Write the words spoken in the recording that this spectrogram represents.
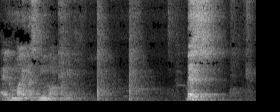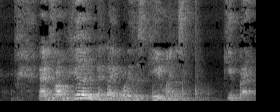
and minus nu naught here. This. And from here you can write what is this k minus k prime.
